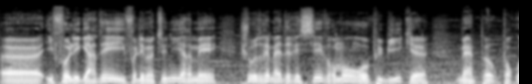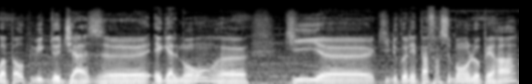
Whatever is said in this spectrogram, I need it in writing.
Euh, il faut les garder, il faut les maintenir, mais je voudrais m'adresser vraiment au public, euh, mais pourquoi pas au public de jazz euh, également, euh, euh, qui ne connaît pas forcément l'opéra.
